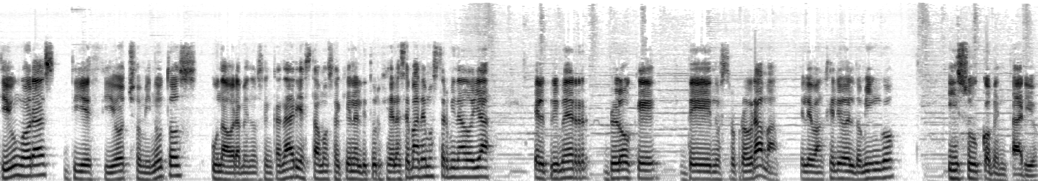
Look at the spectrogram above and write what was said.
21 horas 18 minutos, una hora menos en Canarias. Estamos aquí en la liturgia de la semana. Hemos terminado ya el primer bloque de nuestro programa, el Evangelio del Domingo y su comentario.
